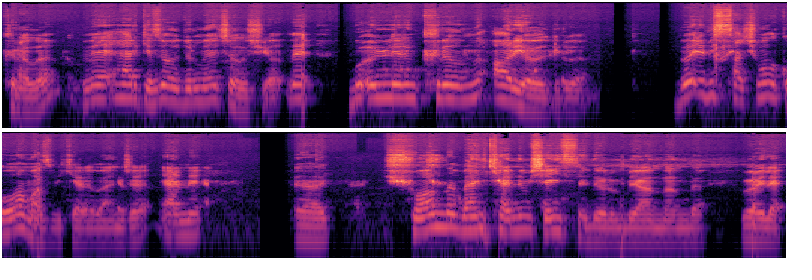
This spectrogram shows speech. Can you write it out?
kralı ve herkesi öldürmeye çalışıyor ve bu ölülerin kralını Arya öldürüyor. Böyle bir saçmalık olamaz bir kere bence. Yani e, şu anda ben kendimi şey hissediyorum bir yandan da. Böyle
